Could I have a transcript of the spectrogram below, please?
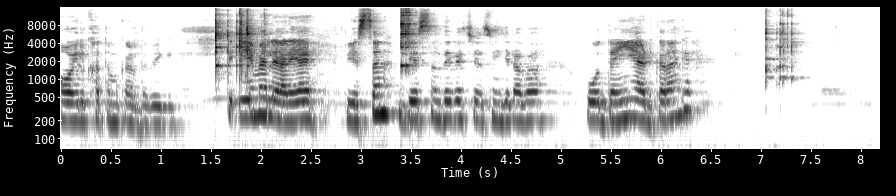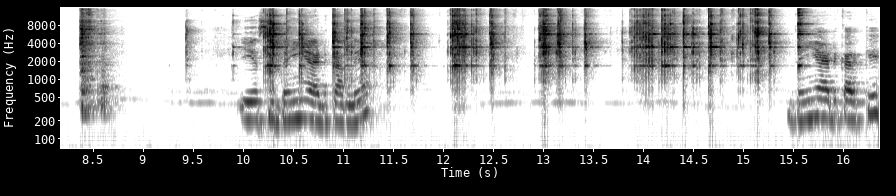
ਆਇਲ ਖਤਮ ਕਰ ਦੇਵੇਗੀ। ਤੇ ਇਹ ਮੈਂ ਲੈ ਲਿਆ ਹੈ ਬੇਸਨ ਬੇਸਨ ਦੇ ਵਿੱਚ ਅਸੀਂ ਜਿਹੜਾ ਵਾ ਉਹ ਦਹੀਂ ਐਡ ਕਰਾਂਗੇ। ਇਹ ਅਸੀਂ ਦਹੀਂ ਐਡ ਕਰ ਲਿਆ। ਦਹੀਂ ਐਡ ਕਰਕੇ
